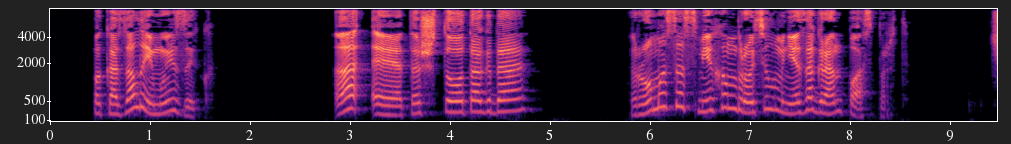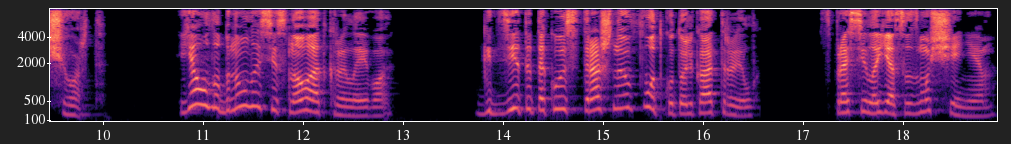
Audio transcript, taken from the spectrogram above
— показала ему язык. «А это что тогда?» Рома со смехом бросил мне загранпаспорт. «Черт!» Я улыбнулась и снова открыла его. «Где ты такую страшную фотку только отрыл?» — спросила я с возмущением.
